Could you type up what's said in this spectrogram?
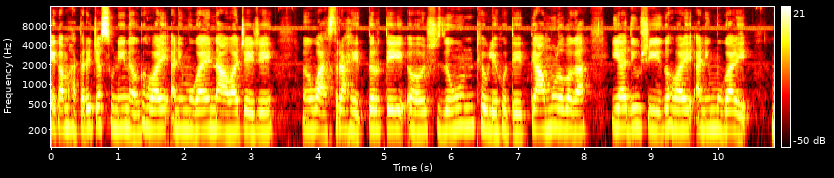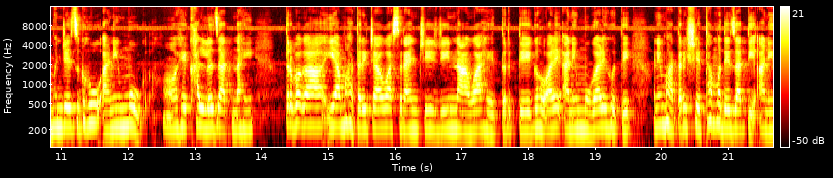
एका म्हातारीच्या सुनेनं गव्हाळे आणि मुगाळे नावाचे जे वासरं आहेत तर ते शिजवून ठेवले होते. त्यामुळं बघा या दिवशी गव्हाळे आणि मुगाळे म्हणजेच गहू आणि मूग हे खाल्लं जात नाही. तर बघा या म्हातारीच्या वासरांची जी नावं आहेत तर ते गव्हाळे आणि मुगाळे होते. आणि म्हातारी शेतामध्ये जाती आणि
